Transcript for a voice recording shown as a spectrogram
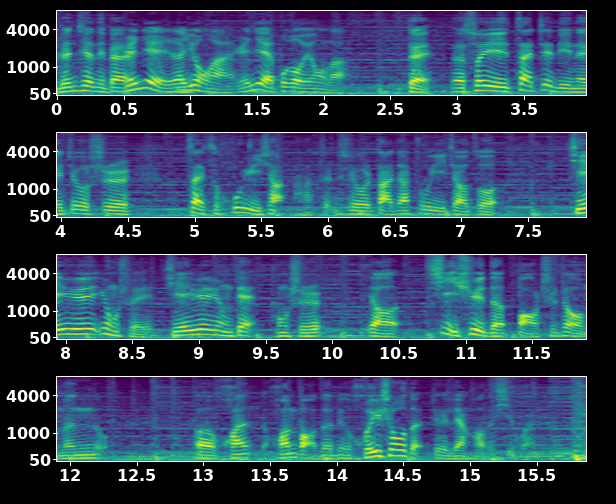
人家那边人家也在用啊，人家也不够用了。对，呃，所以在这里呢，就是再次呼吁一下啊，这就是大家注意，叫做节约用水、节约用电，同时要继续的保持着我们呃环环保的这个回收的这个良好的习惯。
